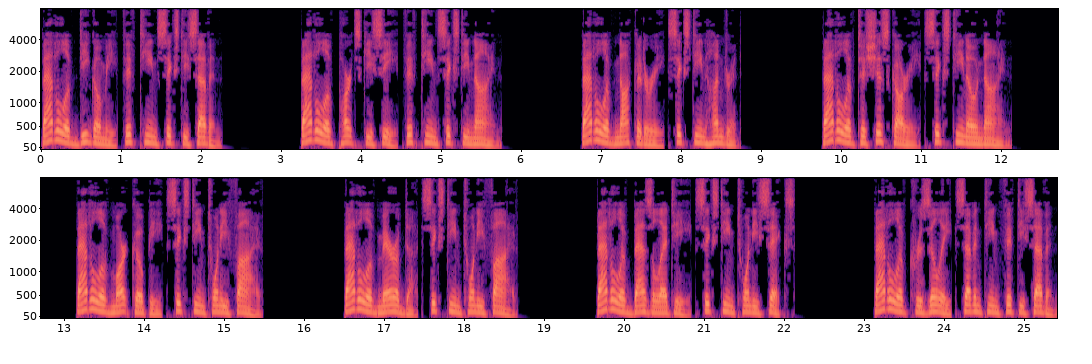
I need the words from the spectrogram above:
Battle of Digomi 1567, Battle of Partskhisi 1569, Battle of Nakatari 1600 Battle of Tashiskari 1609 Battle of Martkopi 1625 Battle of Marabda 1625 Battle of Bazaleti 1626 Battle of Krasili 1757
